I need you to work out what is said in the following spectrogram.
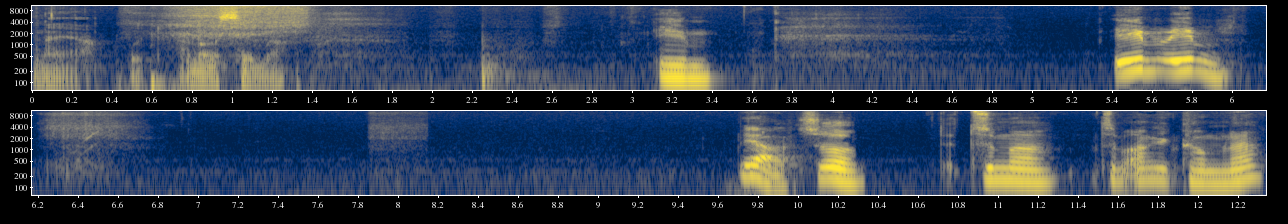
Naja, gut, anderes Thema. Eben. Eben, eben. Ja, So, jetzt sind wir zum Angekommen, ne?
